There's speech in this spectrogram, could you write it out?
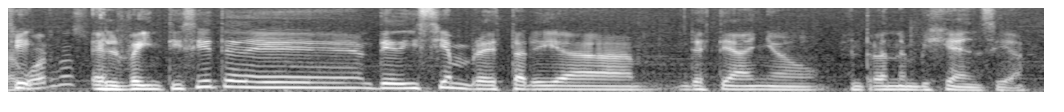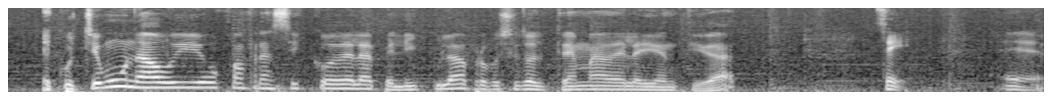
¿Te acuerdas? El 27 de, diciembre estaría de este año entrando en vigencia. Escuchemos un audio, Juan Francisco, de la película a propósito del tema de la identidad. Sí. Eh,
